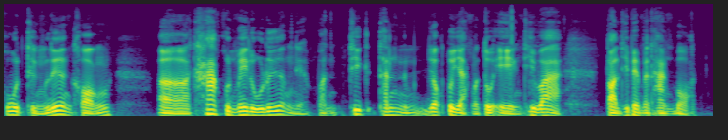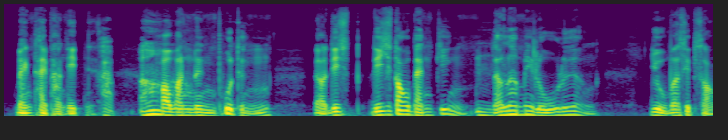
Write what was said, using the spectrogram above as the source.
พูดถึงเรื่องของเอ่อถ้าคุณไม่รู้เรื่องเนี่ยวันที่ท่านยกตัวอย่างมาตัวเองที่ว่าตอนที่เป็นประธานบอร์ดแบงก์ไทยพาณิชย์เนี่ยครับพอวันหนึ่งพูดถึง digital banking อืมแล้วเริ่มไม่รู้เรื่อง อยู่มาสิบสอง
